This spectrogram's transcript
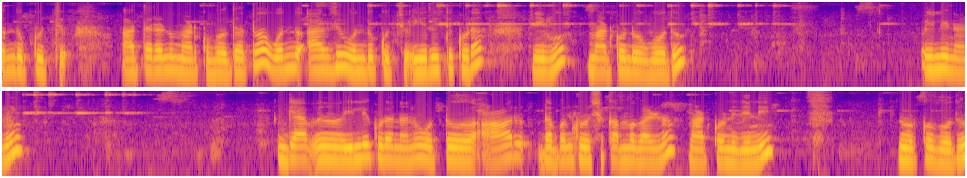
ಒಂದು ಕುಚ್ಚು. ಆ ಥರನೂ ಮಾಡ್ಕೋಬೋದು. ಅಥವಾ ಒಂದು ಆರ್ಜು, ಒಂದು ಕುಚ್ಚು, ಈ ರೀತಿ ಕೂಡ ನೀವು ಮಾಡ್ಕೊಂಡು ಹೋಗ್ಬೋದು. ಇಲ್ಲಿ ನಾನು ಗ್ಯಾಪ್ ಇಲ್ಲಿ ಕೂಡ ನಾನು ಒಟ್ಟು ಆರು ಡಬಲ್ ಕ್ರೋಶ ಕಂಬಗಳನ್ನ ಮಾಡ್ಕೊಂಡಿದ್ದೀನಿ. ನೋಡ್ಕೋಬೋದು.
